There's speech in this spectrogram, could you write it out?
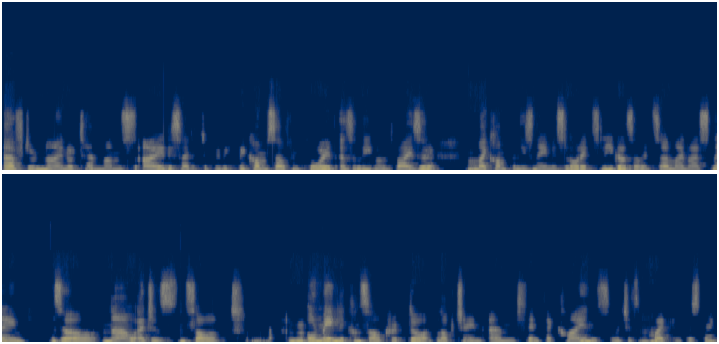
After nine or ten months, I decided to be- become self-employed as a legal advisor my company's name is Lorez Legal, so it's uh, my last name. So now I just consult or mainly consult crypto, blockchain and fintech clients, which is mm-hmm. quite interesting.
